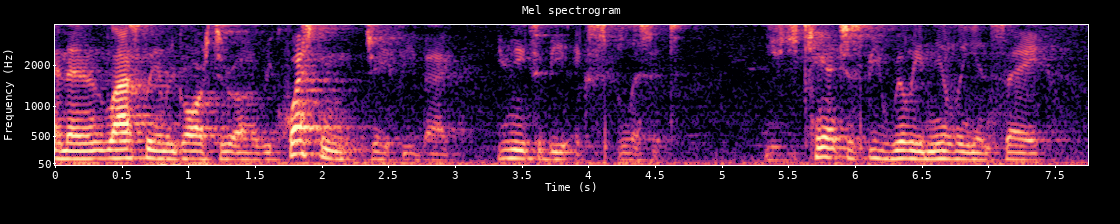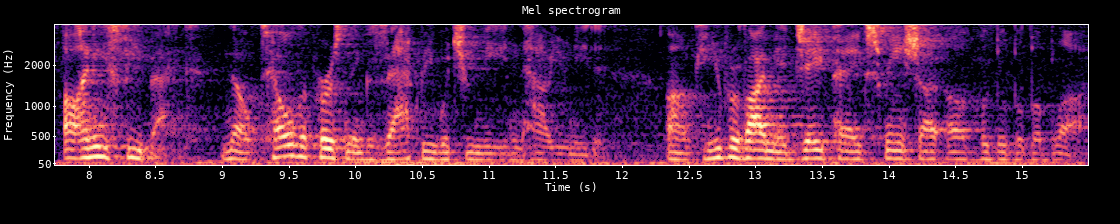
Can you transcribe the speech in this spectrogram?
And then lastly, in regards to uh, requesting J feedback, you need to be explicit. You can't just be willy-nilly and say, oh, I need feedback. No, tell the person exactly what you need and how you need it. Um, can you provide me a JPEG screenshot of blah, blah, blah, blah, blah?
